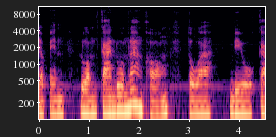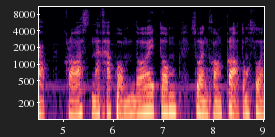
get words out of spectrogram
จะเป็นรวมการรวมร่างของตัว Build กับ Cross นะครับผม โดยตรงส่วนของเกราะตรงส่วน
